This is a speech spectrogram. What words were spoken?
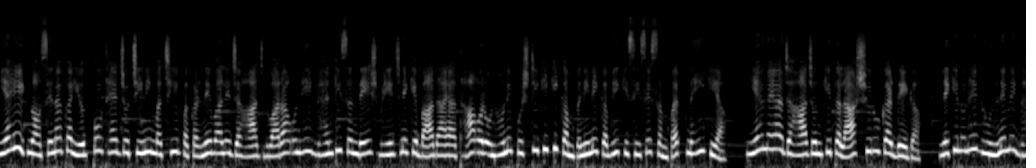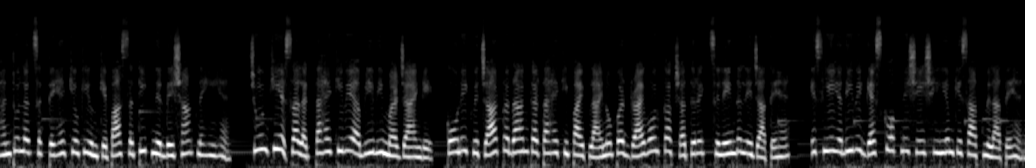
यह एक नौसेना का युद्धपोत है जो चीनी मछली पकड़ने वाले जहाज़ द्वारा उन्हें घंटी संदेश भेजने के बाद आया था और उन्होंने पुष्टि की कि कंपनी ने कभी किसी से संपर्क नहीं किया। यह नया जहाज़ उनकी तलाश शुरू कर देगा, लेकिन उन्हें ढूँढने में घंटों लग सकते हैं क्योंकि उनके पास सटीक निर्देशांक नहीं है। चूँकि ऐसा लगता है कि वे अभी भी मर जाएँगे, कौन एक विचार प्रदान करता है कि पाइपलाइनों पर ड्राइवोल का अतिरिक्त सिलेंडर ले जाते हैं, इसलिए यदि वे गैस को अपने शेष हीलियम के साथ मिलाते हैं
